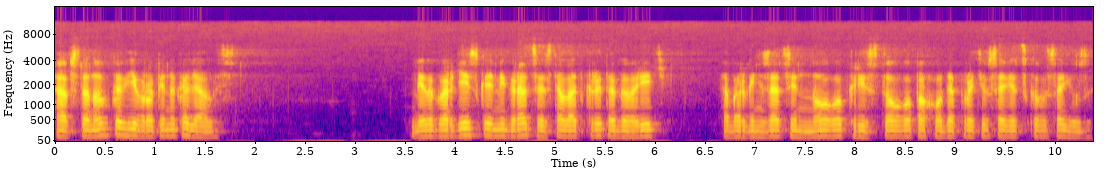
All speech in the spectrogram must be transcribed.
а обстановка в Европе накалялась. Белогвардейская миграция стала открыто говорить об организации нового крестового похода против Советского Союза.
